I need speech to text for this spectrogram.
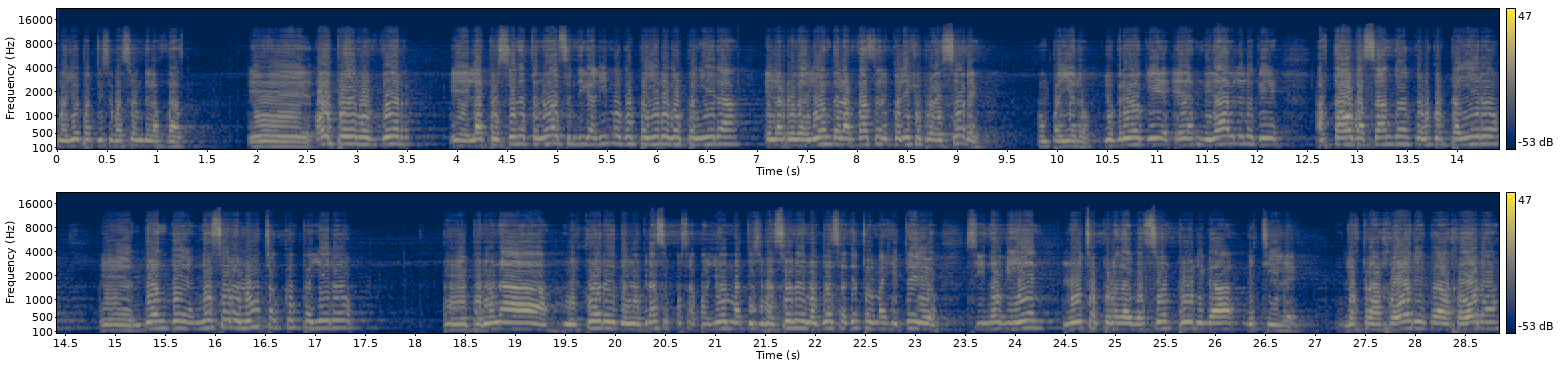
mayor participación de las bases. hoy podemos ver eh, la expresión de este nuevo sindicalismo, compañero y compañera, en la rebelión de las bases del colegio de profesores, compañero. Yo creo que es admirable lo que ha estado pasando con los compañeros, eh, donde no solo luchan, compañeros, eh, por una mejor democracia, o sea, mayor participación y democracia dentro del magisterio, sino bien luchan por la educación pública de Chile. Los trabajadores y trabajadoras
